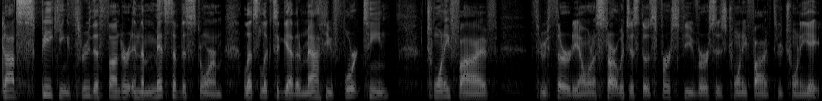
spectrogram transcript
God speaking through the thunder in the midst of the storm. Let's look together. Matthew 14, 25 through 30. I want to start with just those first few verses, 25 through 28.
